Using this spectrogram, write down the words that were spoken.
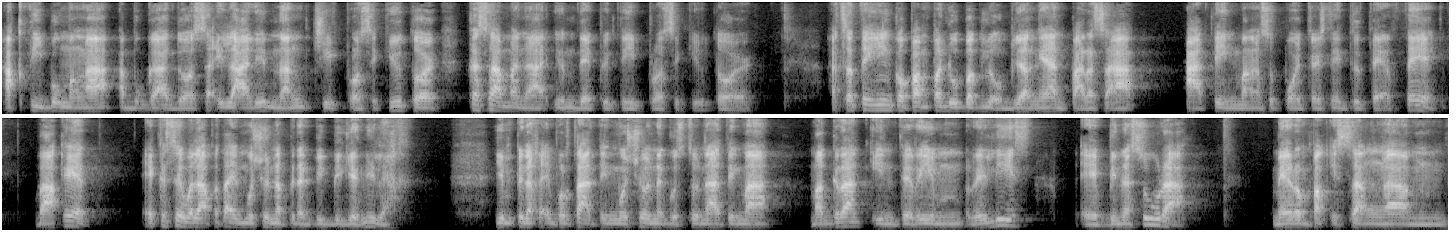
aktibong mga abogado sa ilalim ng chief prosecutor kasama na yung deputy prosecutor. At sa tingin ko, pampalubag loob lang yan para sa ating mga supporters ni Duterte. Bakit? Eh kasi wala pa tayong motion na pinagbibigyan nila. Yung pinaka-importanting motion na gusto nating ma- mag-grant interim release, eh binasura. Meron pang isang um,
